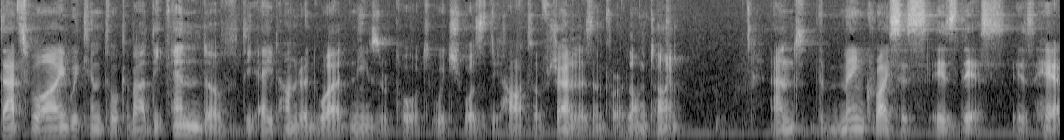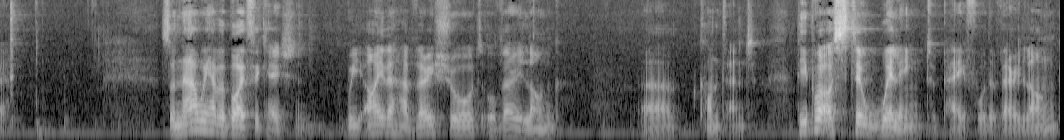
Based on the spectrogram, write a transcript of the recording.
that's why we can talk about the end of the 800 word news report, which was the heart of journalism for a long time. And the main crisis is this, is here. So now we have a bifurcation. We either have very short or very long uh, content. People are still willing to pay for the very long,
